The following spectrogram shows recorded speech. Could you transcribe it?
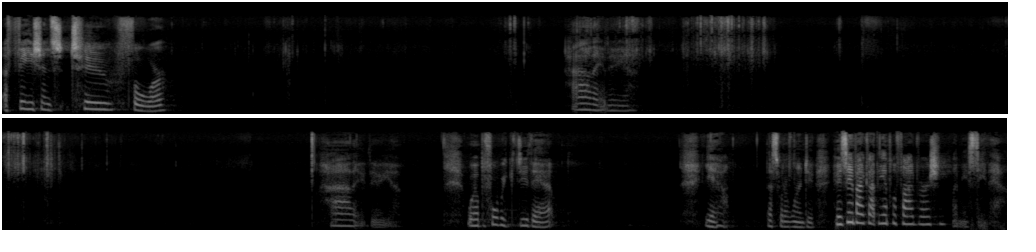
Ephesians 2 4. Hallelujah. Hallelujah. Well, before we do that, yeah, that's what I want to do. Has anybody got the Amplified version? Let me see that.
